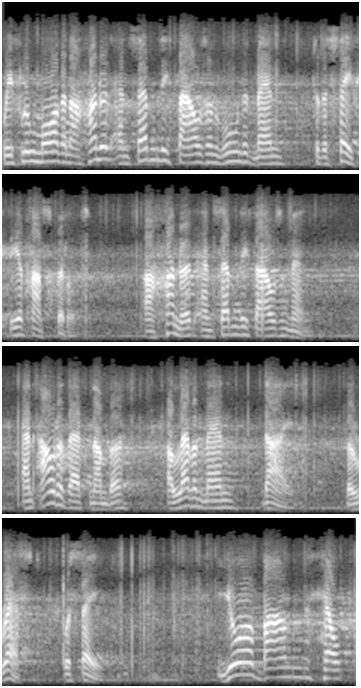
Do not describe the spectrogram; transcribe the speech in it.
we flew more than 170,000 wounded men to the safety of hospitals. 170,000 men. And out of that number, 11 men died. The rest was saved. Your bond helped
